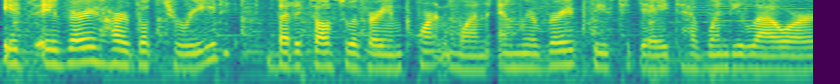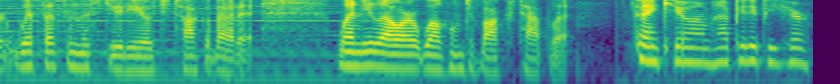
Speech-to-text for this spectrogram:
It's a very hard book to read, but it's also a very important one, and we're very pleased today to have Wendy Lower with us in the studio to talk about it. Wendy Lower, welcome to Vox Tablet. Thank you. I'm happy to be here.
